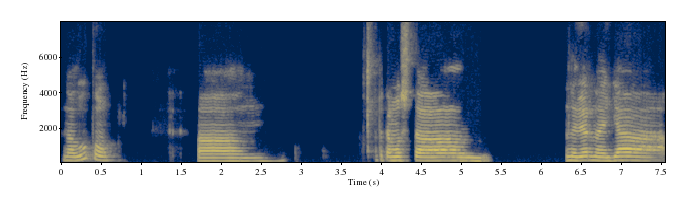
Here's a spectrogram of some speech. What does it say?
На лупу? А, потому что Наверное, я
